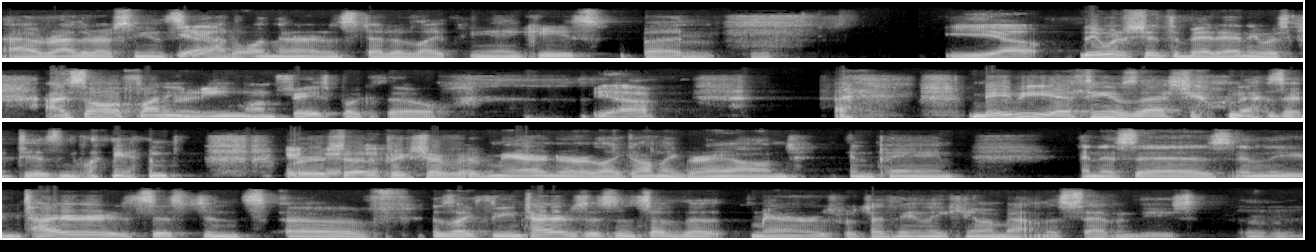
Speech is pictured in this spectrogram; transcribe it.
I'd rather have seen Seattle yeah. in there instead of like the Yankees. But mm-hmm. Yeah, they would have shit the bed anyways. I saw a funny right. meme on Facebook though. Yeah. maybe I think it was actually when I was at Disneyland, where it showed a picture of a mariner like on the ground in pain, and it says, "In the entire existence of it was like the entire existence of the Mariners, which I think they came about in the 70s mm-hmm.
